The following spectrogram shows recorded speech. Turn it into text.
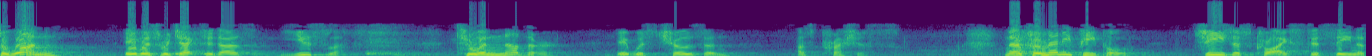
To one, it was rejected as useless. To another, it was chosen as precious. Now, for many people, Jesus Christ is seen as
